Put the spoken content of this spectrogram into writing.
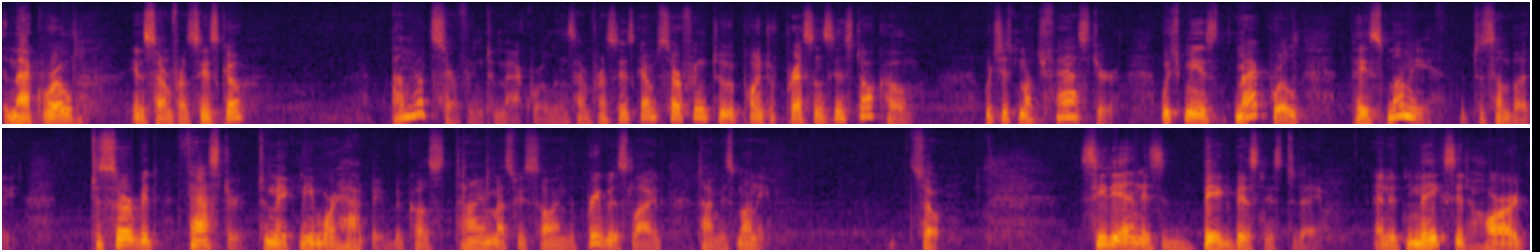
Macworld in San Francisco, I'm not surfing to Macworld in San Francisco, I'm surfing to a point of presence in Stockholm, which is much faster, which means Macworld pays money to somebody to serve it faster to make me more happy because time, as we saw in the previous slide, time is money. So, CDN is big business today, and it makes it hard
